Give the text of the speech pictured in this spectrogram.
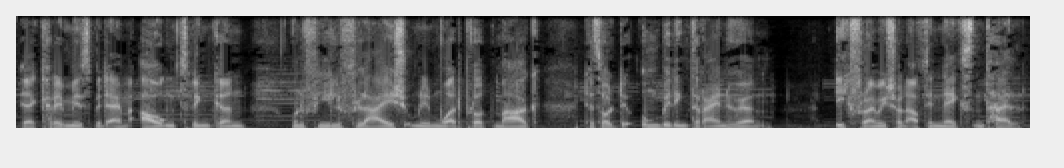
Wer Krimis mit einem Augenzwinkern und viel Fleisch um den Mordplot mag, der sollte unbedingt reinhören. Ich freue mich schon auf den nächsten Teil.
